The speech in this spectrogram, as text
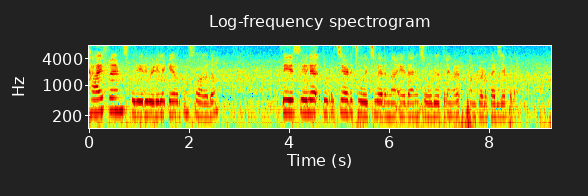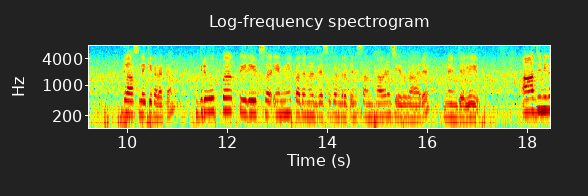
ഹായ് ഫ്രണ്ട്സ് പുതിയൊരു വീഡിയോയിലേക്ക് ഏവർക്കും സ്വാഗതം. പി എസ് സിയിൽ തുടർച്ചയായിട്ട് ചോദിച്ചു വരുന്ന ഏതാനും ചോദ്യോത്തരങ്ങൾ നമുക്കിവിടെ പരിചയപ്പെടാം. ക്ലാസ്സിലേക്ക് കടക്കാം. ഗ്രൂപ്പ് പീരീഡ്സ് എന്നീ പദങ്ങൾ രസതന്ത്രത്തിന് സംഭാവന ചെയ്തത് ആര്? മെന്റലി ആധുനിക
